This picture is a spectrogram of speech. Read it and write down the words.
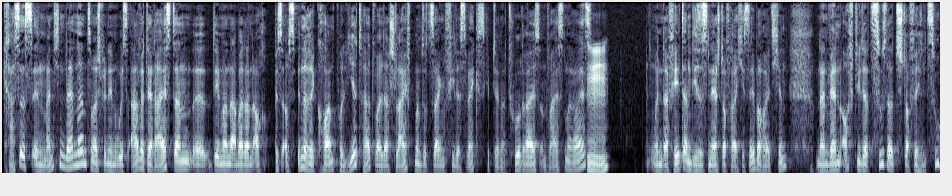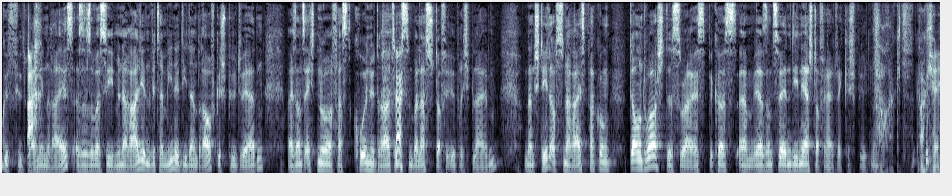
krass ist, in manchen Ländern, zum Beispiel in den USA, wird der Reis dann, äh, den man aber dann auch bis aufs innere Korn poliert hat, weil da schleift man sozusagen vieles weg. Es gibt ja Naturreis und weißen Reis. Mhm. Und da fehlt dann dieses nährstoffreiche Silberhäutchen. Und dann werden oft wieder Zusatzstoffe hinzugefügt Ach. an den Reis. Also sowas wie Mineralien, Vitamine, die dann draufgespült werden, weil sonst echt nur fast Kohlenhydrate, ein bisschen Ballaststoffe übrig bleiben. Und dann steht auf so einer Reispackung, don't wash this rice, because, ähm, ja, sonst werden die Nährstoffe halt weggespült. Ne? Verrückt. Okay.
